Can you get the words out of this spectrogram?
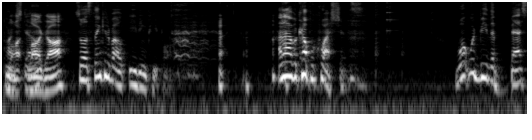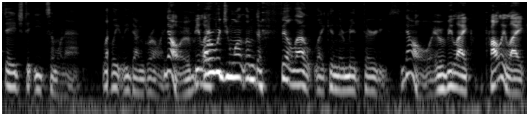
punched out. logged off. So I was thinking about eating people. and I have a couple questions. What would be the best age to eat someone at? Like, completely done growing. No, it would be like or would you want them to fill out like in their mid 30s? no, it would be like probably like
